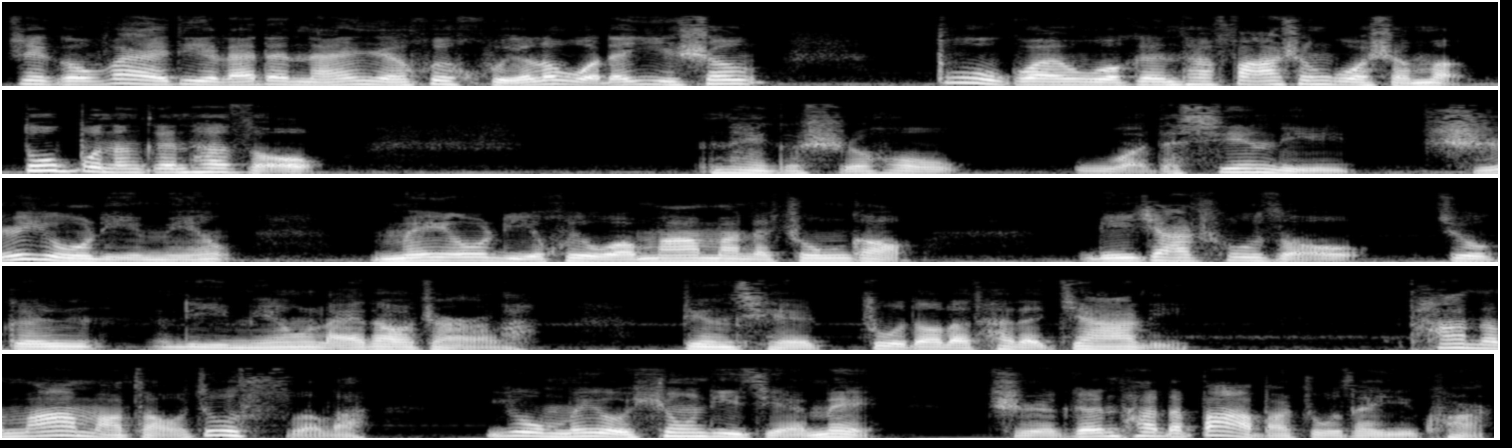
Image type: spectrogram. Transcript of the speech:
这个外地来的男人会毁了我的一生，不管我跟他发生过什么，都不能跟他走。那个时候，我的心里只有李明，没有理会我妈妈的忠告，离家出走，就跟李明来到这儿了。并且住到了他的家里，他的妈妈早就死了，又没有兄弟姐妹，只跟他的爸爸住在一块儿。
